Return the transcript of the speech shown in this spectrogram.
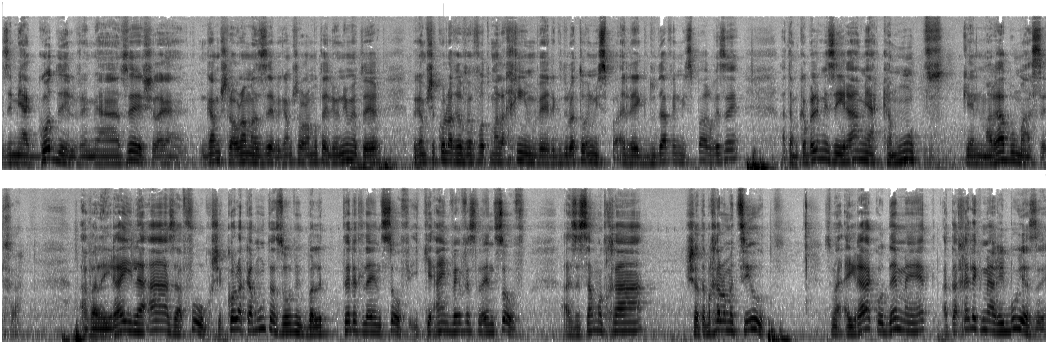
זה מהגודל ומהזה, של, גם של העולם הזה וגם של העולמות העליונים יותר, וגם של כל הרבבות מלאכים ולגדולתו אין מספר, אין מספר וזה, אתה מקבל מזה יראה מהכמות, כן, מה רבו מעשיך. אבל היראה הילאה זה הפוך, שכל הכמות הזאת מתבלטלת לאין סוף, היא כאין ואפס לאין סוף. אז זה שם אותך שאתה בכלל לא מציאות. זאת אומרת, היראה הקודמת, אתה חלק מהריבוי הזה.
